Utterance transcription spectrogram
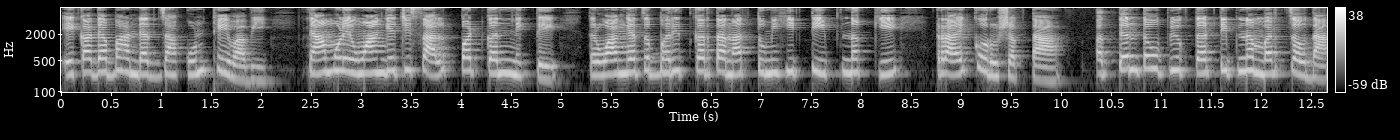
एखाद्या भांड्यात झाकून ठेवावी. त्यामुळे वांग्याची साल पटकन निघते. तर वांग्याचं भरीत करताना तुम्ही ही टीप नक्की ट्राय करू शकता. अत्यंत उपयुक्त टीप नंबर चौदा.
